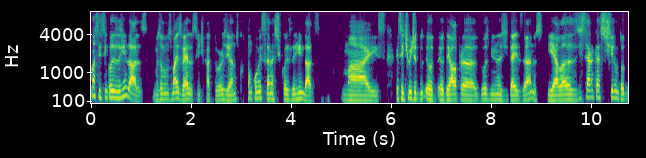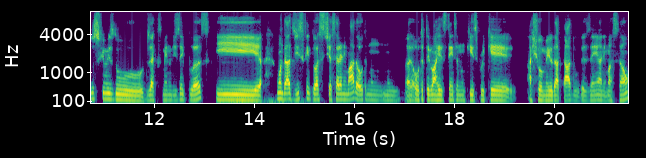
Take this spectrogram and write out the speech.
não assistem coisas legendadas. Meus alunos mais velhos, assim, de 14 anos, estão começando a assistir coisas legendadas. Mas recentemente eu, eu dei aula para duas meninas de 10 anos e elas disseram que assistiram todos os filmes do, dos X-Men no Disney Plus. E uma delas disse que tentou assistir a série animada, a outra, não, não, a outra teve uma resistência, não quis porque achou meio datado o desenho, a animação.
